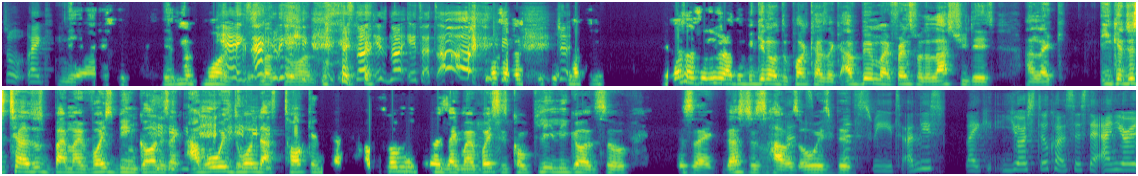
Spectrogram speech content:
So like Yeah. It's, it's not the yeah, one. It's not exactly. one. it's not it's not it at all. That's what I was thinking Ju- at the- that's what I was even at the beginning of the podcast. Like I've been with my friends for the last three days, and like you can just tell just by my voice being gone. It's like I'm always the one that's talking. Because like my voice Mhm. is completely gone, so it's like that's just how it's always been. that's sweet. At least like you're still consistent and you're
